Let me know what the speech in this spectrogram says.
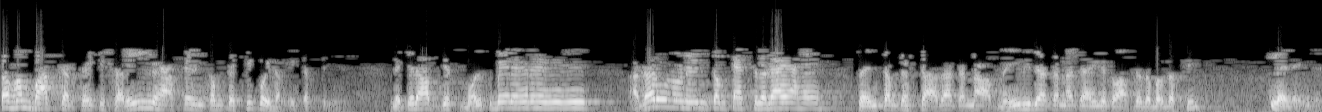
तब हम बात करते हैं कि शरीर लिहाज से इनकम टैक्स की कोई हकीकत नहीं है। लेकिन आप जिस मुल्क में रह रहे हैं, अगर उन्होंने इनकम टैक्स लगाया है तो इनकम टैक्स का अदा करना, आप नहीं भी अदा करना चाहेंगे तो आपसे ज़बरदस्ती ले लेंगे।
